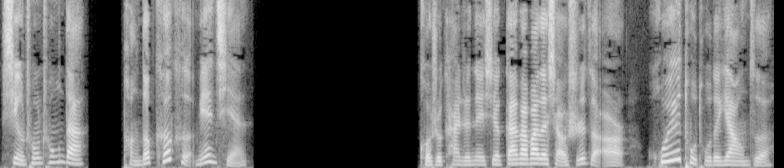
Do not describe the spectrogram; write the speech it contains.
兴冲冲地捧到可可面前。可是看着那些干巴巴的小石子儿灰秃秃的样子，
